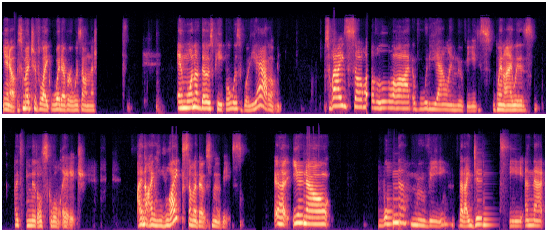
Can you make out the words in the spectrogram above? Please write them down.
you know, as much of like whatever was on the show. And one of those people was Woody Allen. So I saw a lot of Woody Allen movies when I was middle school age. And I like some of those movies. Uh, you know, one movie that I didn't see and that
